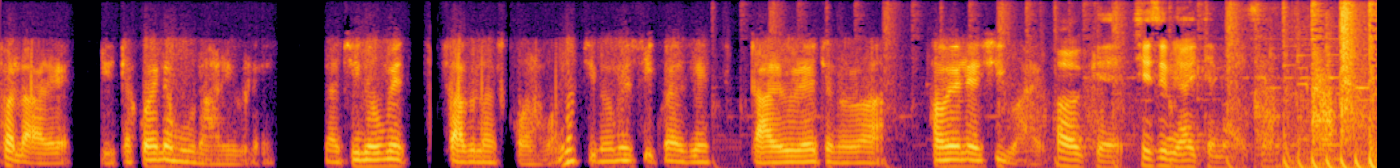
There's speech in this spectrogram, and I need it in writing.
ထွက်လာတဲ့ဒီတကွဲနမူနာတွေကိုလည်း genomic surveillance ခေါ်တာပေါ့နော် genomic sequencing ဒါတွေကိုလည်းကျွန်တော်တို့ကဆောင်ရွက်လျက်ရှိပါတယ်ဟုတ်ကဲ့ကျေးဇူးအများကြီးတင်ပါတယ်ဆရာ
